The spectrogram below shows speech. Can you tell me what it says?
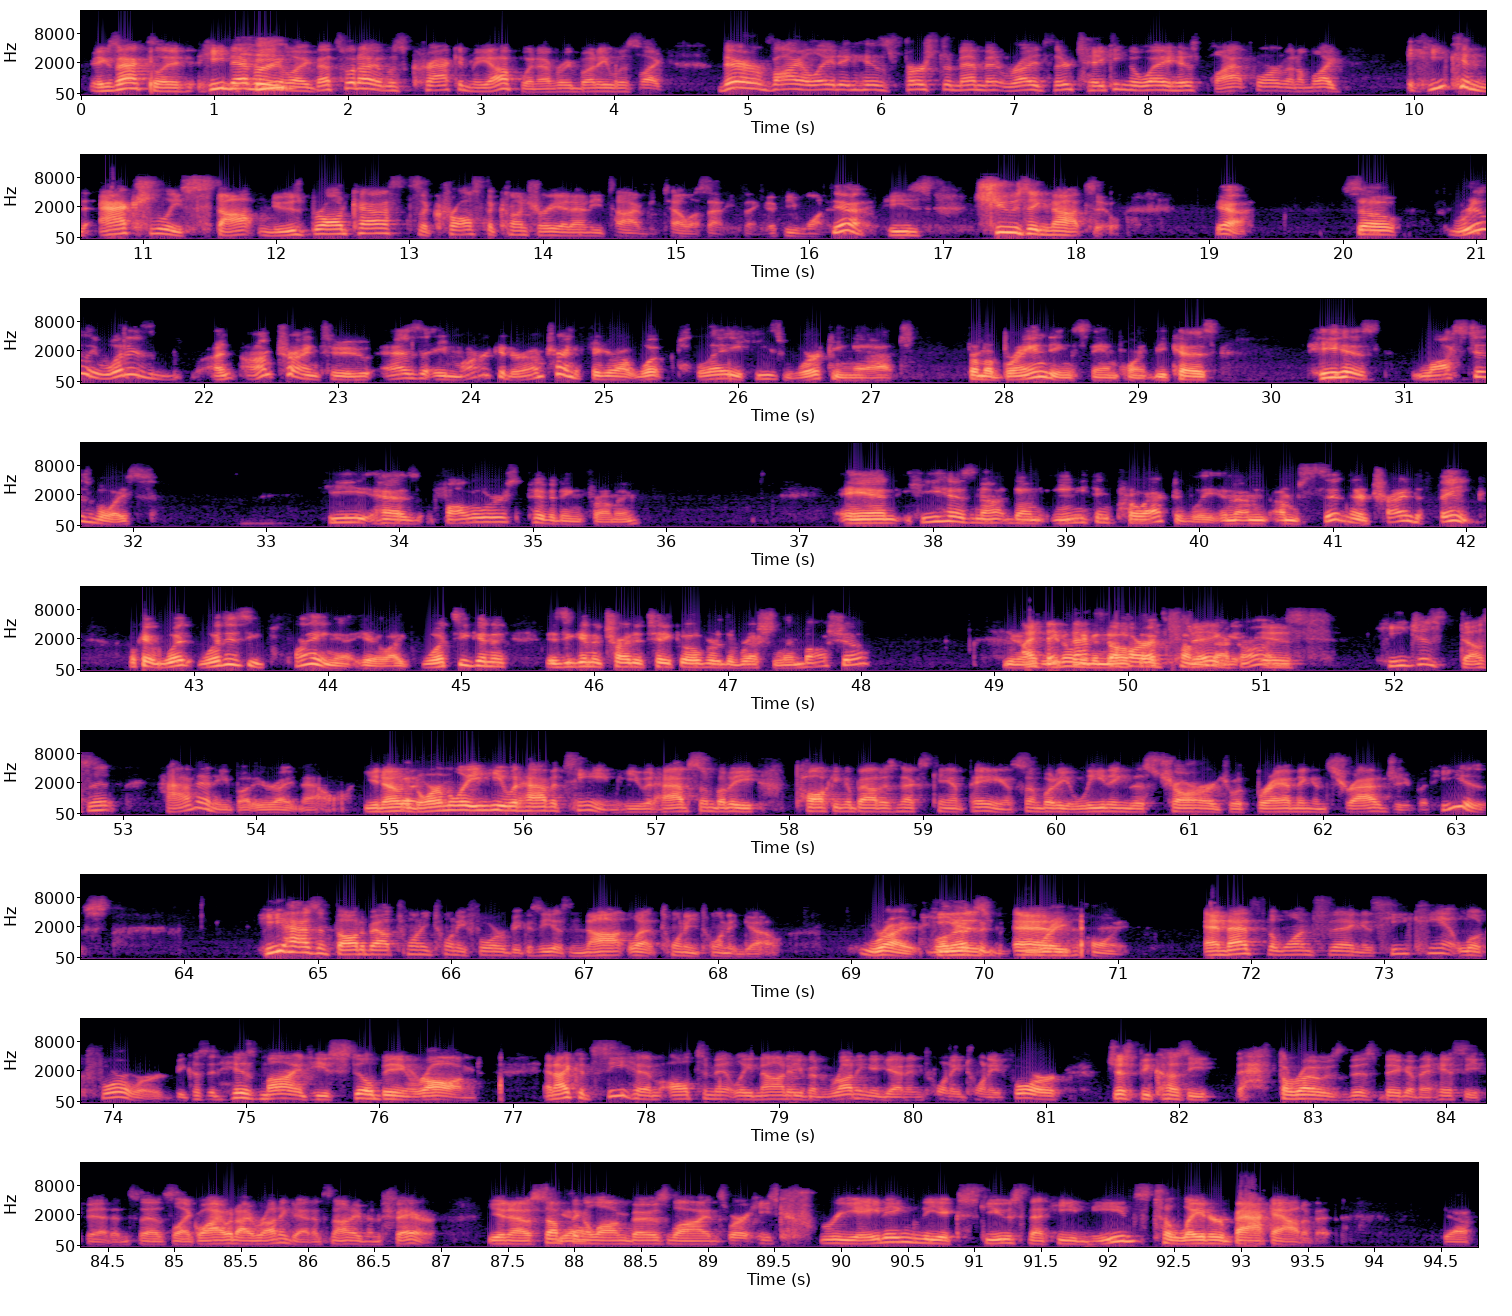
Exactly. He never He- like that's what I was cracking me up when everybody was like they're violating his first amendment rights. They're taking away his platform and I'm like he can actually stop news broadcasts across the country at any time to tell us anything if he wanted. Yeah. to. He's choosing not to. Yeah. So really, what is I'm trying to, as a marketer, I'm trying to figure out what play he's working at from a branding standpoint because he has lost his voice. He has followers pivoting from him, and he has not done anything proactively. And I'm I'm sitting there trying to think, okay, what what is he playing at here? Like, what's he gonna? Is he gonna try to take over the Rush Limbaugh show? You know, I we think don't that's even the know if hard that's coming thing back on. is he just doesn't have anybody right now. You know, normally he would have a team. He would have somebody talking about his next campaign and somebody leading this charge with branding and strategy, but he is he hasn't thought about 2024 because he has not let 2020 go. right. Well, he that's is- a and- great point. And that's the one thing is he can't look forward because in his mind he's still being wronged. And I could see him ultimately not even running again in 2024 just because he throws this big of a hissy fit and says like why would I run again? It's not even fair. You know, something Yeah. along those lines where he's creating the excuse that he needs to later back out of it. Yeah.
